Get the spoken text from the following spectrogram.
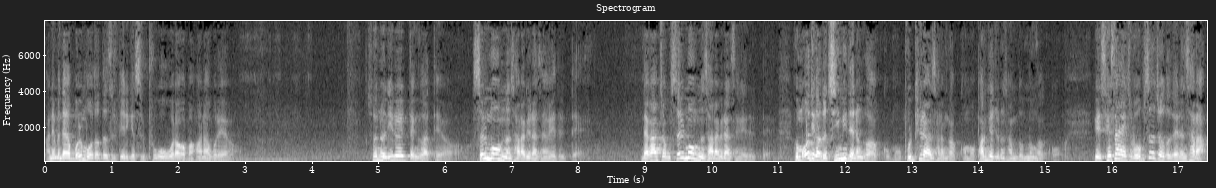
아니면 내가 뭘 못 얻었을 때 이렇게 슬프고 우울하고 막 화나고 그래요? 저는 이럴 때인 것 같아요. 쓸모없는 사람이라는 생각이 들 때. 내가 좀 쓸모없는 사람이라는 생각이 들 때. 그럼 어디 가도 짐이 되는 것 같고, 뭐, 불필요한 사람 같고, 뭐, 반겨주는 사람도 없는 것 같고, 세상에 좀 없어져도 되는 사람,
